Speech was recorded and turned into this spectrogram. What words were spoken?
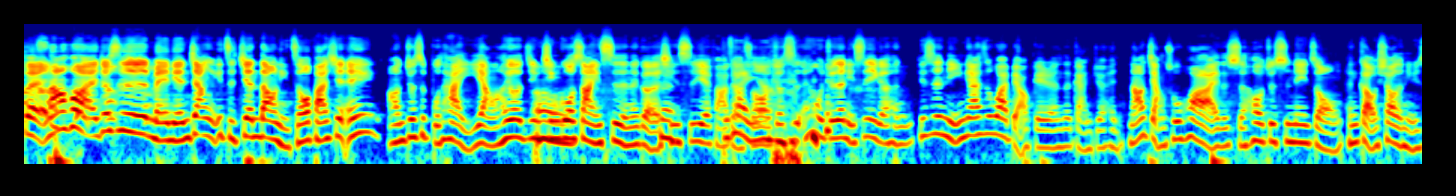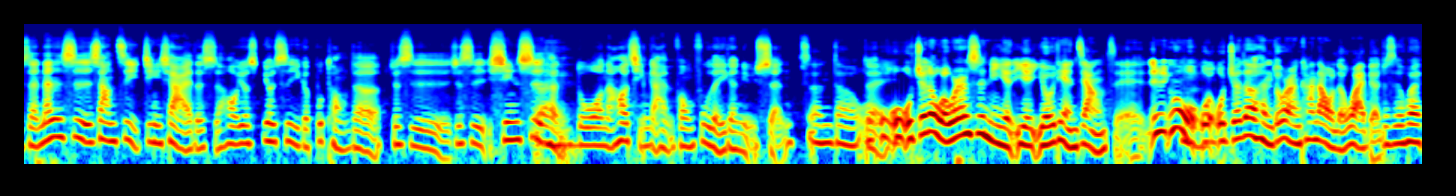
对，然后后来就是每年这样一直见到你之后，发现哎，好像就是不太一样，然后又经嗯经过上一次的那个新事业发表之后，就是哎，我觉得你是一个很，其实你应该是外表给人的感觉很，然后讲出话来的时候就是那种很搞笑的女生，但是事实上自己静下来的时候，又是又是一个不同的，就是就是心事很多，然后情感很丰富的一个女生。真的，我我我觉得我认识你也也有点这样子哎、因为因为我、嗯。我我觉得很多人看到我的外表，就是会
